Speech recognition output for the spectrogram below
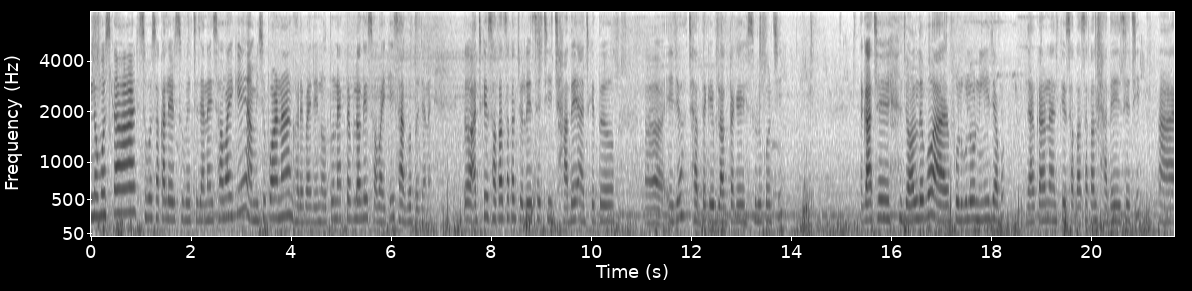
নমস্কার, শুভ সকালের শুভেচ্ছা জানাই সবাইকে। আমি সুপর্ণা, ঘরে বাইরে নতুন একটা ব্লগে সবাইকেই স্বাগত জানাই। তো আজকে সকাল সকাল চলে এসেছি ছাদে। আজকে তো এই যে ছাদ থেকে ব্লগটাকে শুরু করছি। গাছে জল দেবো আর ফুলগুলো নিয়ে যাব। যার কারণে আজকে সকাল সকাল ছাদে এসেছি। আর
